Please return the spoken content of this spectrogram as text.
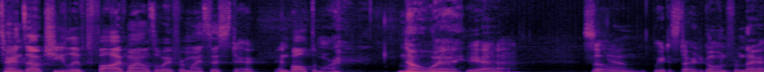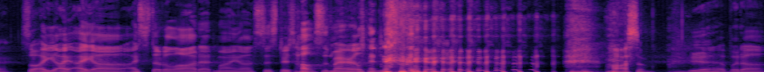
Turns out she lived five miles away from my sister in Baltimore. No way. Yeah. So yeah. we just started going from there. So I I I, uh, I stood a lot at my uh, sister's house in Maryland. Awesome. Yeah, but uh,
